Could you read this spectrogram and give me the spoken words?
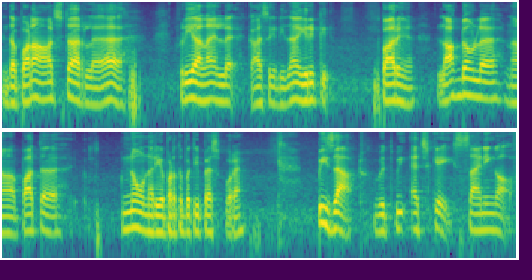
இந்த படம் ஹாட் ஸ்டாரில் ஃப்ரீயாலாம் இல்லை. காசு கட்டி தான் இருக்குது பாருங்கள் லாக்டவுனில் நான் பார்த்த இன்னும் நிறைய படத்தை பற்றி பேச போகிறேன் Peace out with VHK signing off.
